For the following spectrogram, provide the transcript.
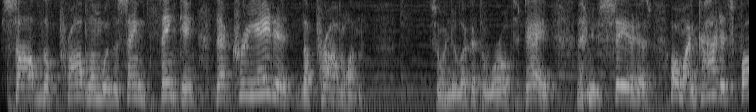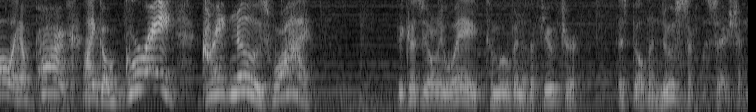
solve the problem with the same thinking that created the problem. So when you look at the world today and you see it as, oh my God, it's falling apart, I go, great, great news. Why? Because the only way to move into the future is build a new civilization.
